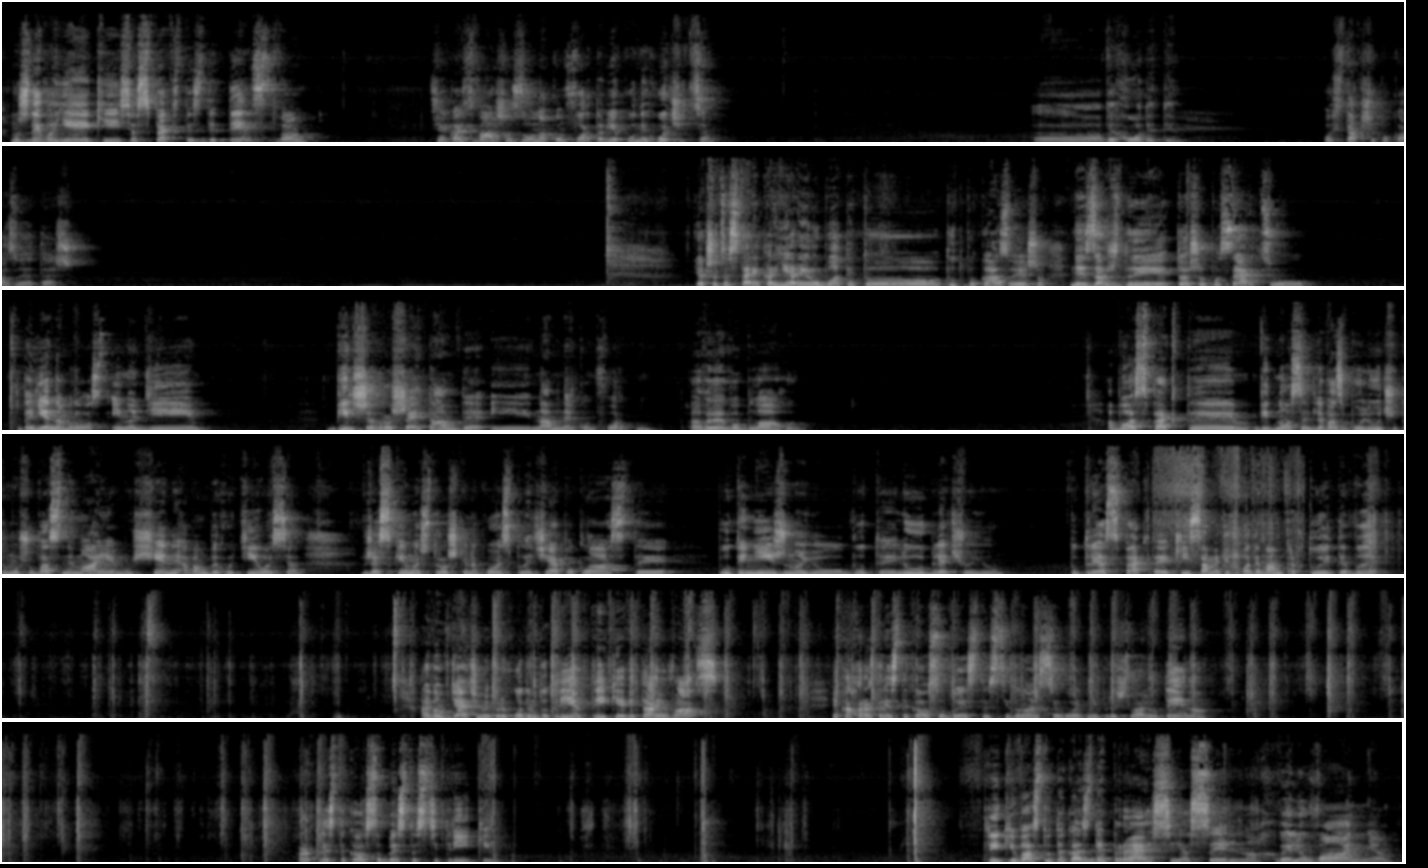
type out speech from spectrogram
Можливо, є якісь аспекти з дитинства, чи якась ваша зона комфорту, в яку не хочеться е, виходити. Ось так ще показує теж. Якщо це в сфері кар'єри і роботи, то тут показує, що не завжди те, що по серцю, дає нам рост. Іноді більше грошей там, де і нам не комфортно, а ви во благо. Або аспекти відносин для вас болючі, тому що у вас немає мужчини, а вам би хотілося вже з кимось трошки на когось плече покласти, бути ніжною, бути люблячою. Тут три аспекти, які саме підходи вам трактуєте ви. А я вам вдячна, ми переходимо до трійок. Трійки, я вітаю вас. Яка характеристика особистості до нас сьогодні прийшла людина? Характеристика особистості трійки. Трійки, у вас тут якась депресія сильна, хвилювання.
